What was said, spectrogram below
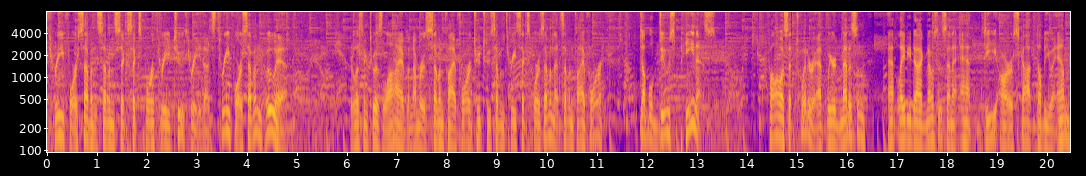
347 766 4323. That's 347 Poohead. You're listening to us live. The number is 754 227 3647. That's 754 Double Deuce Penis. Follow us at Twitter at Weird Medicine, at Lady Diagnosis, and at Dr. Scott WM.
